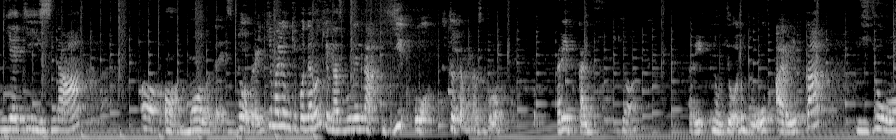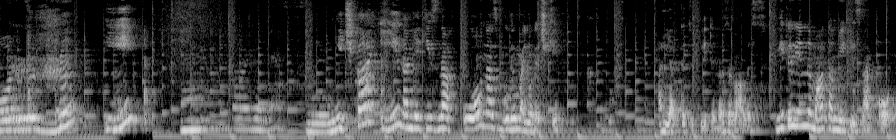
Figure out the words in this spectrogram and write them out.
Який знак? О. О, молодець. Добре. Які малюнки подарунки в нас були на ЙО? Що там у нас було? Рибка Йо. Ри, ну, йод був, а рибка йорж і м, Майонез. мунічка, і на м'який знак О у нас були малюночки. А як такі квіти називались? Квіти нема, там м'який знак О.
